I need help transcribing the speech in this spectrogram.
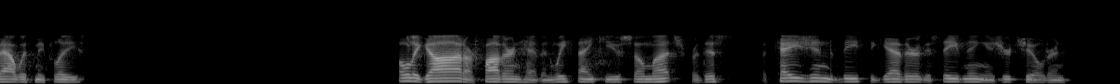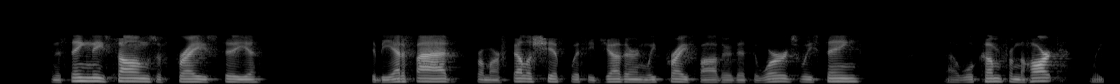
Bow with me, please. Holy God, our Father in heaven, we thank you so much for this occasion to be together this evening as your children and to sing these songs of praise to you, to be edified from our fellowship with each other. And we pray, Father, that the words we sing uh, will come from the heart. We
